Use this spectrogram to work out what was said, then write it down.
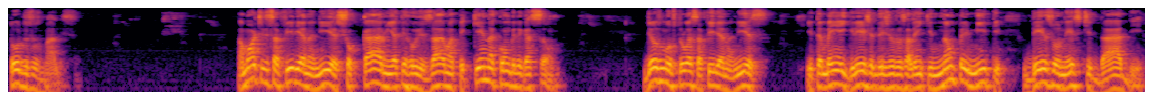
Todos os males. A morte de Safira e Ananias chocaram e aterrorizaram a pequena congregação. Deus mostrou a Safira e Ananias e também a igreja de Jerusalém que não permite desonestidade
